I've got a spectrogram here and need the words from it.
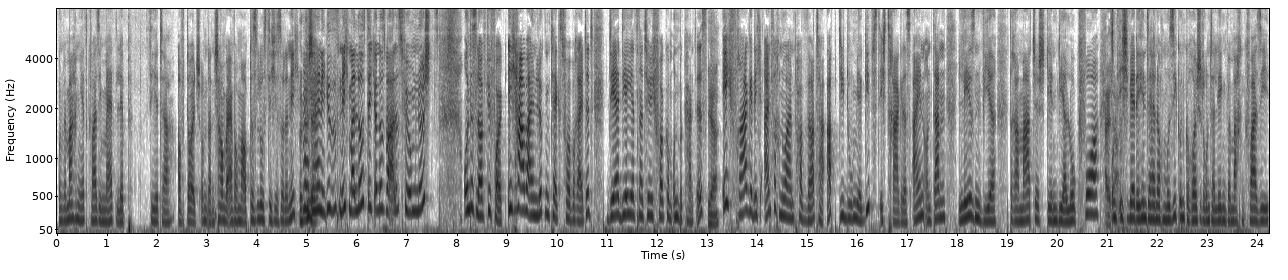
und wir machen jetzt quasi Mad Lib Theater auf Deutsch und dann schauen wir einfach mal, ob das lustig ist oder nicht. Okay. Wahrscheinlich ist es nicht mal lustig und es war alles für um nichts. Und es läuft wie folgt. Ich habe einen Lückentext vorbereitet, der dir jetzt natürlich vollkommen unbekannt ist. Ja. Ich frage dich einfach nur ein paar Wörter ab, die du mir gibst. Ich trage das ein und dann lesen wir dramatisch den Dialog vor Alter. und ich werde hinterher noch Musik und Geräusche drunter legen. Wir machen quasi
